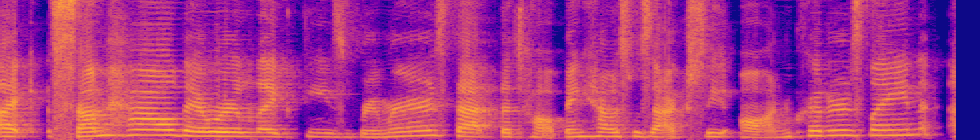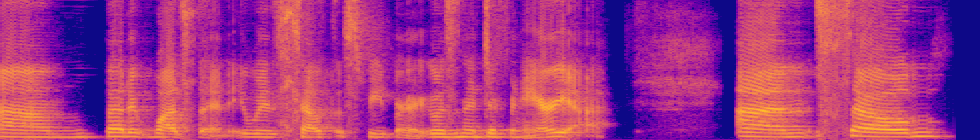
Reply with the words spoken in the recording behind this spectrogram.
like somehow there were like these rumors that the topping house was actually on Critters Lane, um, but it wasn't. It was south of Sweaburg. It was in a different area. Um, so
